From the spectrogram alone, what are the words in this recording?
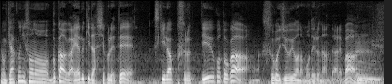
でも逆にその部下がやる気出してくれてスキルアップするっていうことがすごい重要なモデルなんであれば、うん。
